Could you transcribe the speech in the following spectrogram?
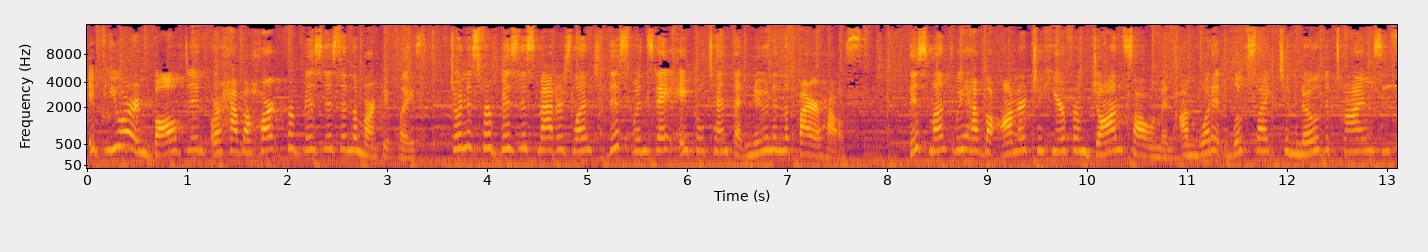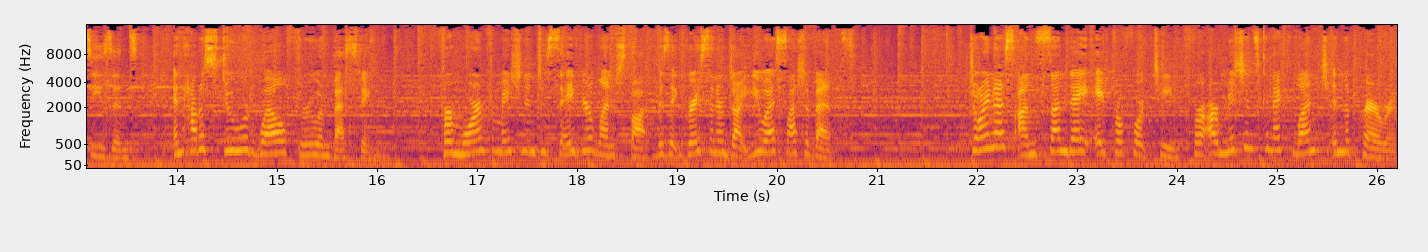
If you are involved in or have a heart for business in the marketplace, join us for Business Matters Lunch this Wednesday, April 10th at noon in the Firehouse. This month, we have the honor to hear from John Solomon on what it looks like to know the times and seasons and how to steward well through investing. For more information and to save your lunch spot, visit gracecenter.us slash events. Join us on Sunday, April 14th for our Missions Connect lunch in the prayer room.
